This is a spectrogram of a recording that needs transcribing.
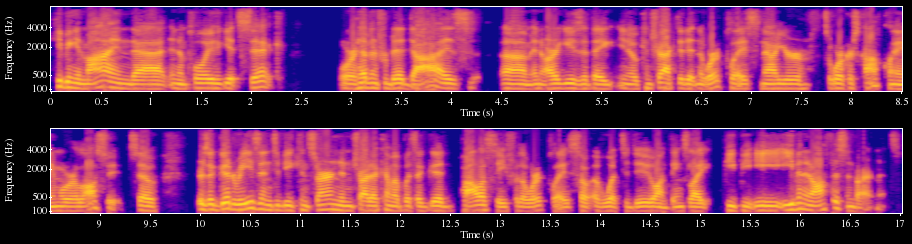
keeping in mind that an employee who gets sick or heaven forbid dies um, and argues that they you know contracted it in the workplace now you're it's a workers comp claim or a lawsuit. So there's a good reason to be concerned and try to come up with a good policy for the workplace of what to do on things like PPE, even in office environments.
